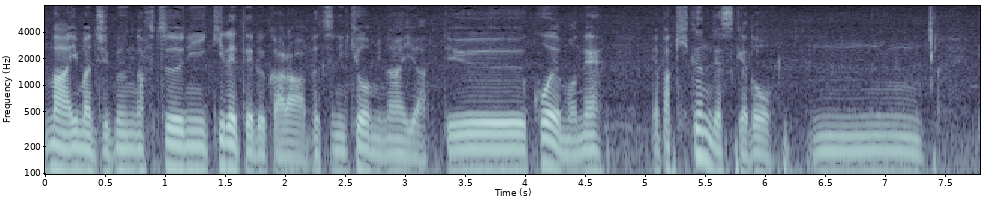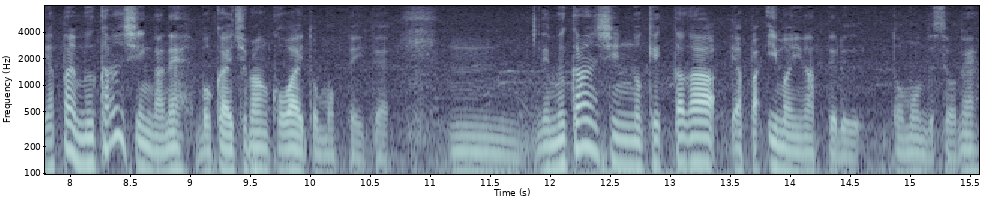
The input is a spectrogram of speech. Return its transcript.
まあ、今自分が普通に生きれてるから別に興味ないやっていう声もねやっぱ聞くんですけどうーんやっぱり無関心がね僕は一番怖いと思っていてうんで無関心の結果がやっぱ今になってると思うんですよね。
